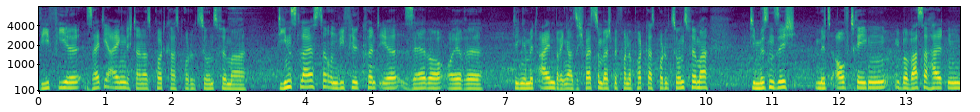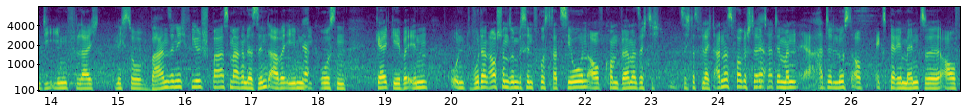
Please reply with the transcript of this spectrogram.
wie viel seid ihr eigentlich dann als Podcast-Produktionsfirma Dienstleister und wie viel könnt ihr selber eure Dinge mit einbringen? Also ich weiß zum Beispiel von einer Podcast-Produktionsfirma, die müssen sich mit Aufträgen über Wasser halten, die ihnen vielleicht nicht so wahnsinnig viel Spaß machen. Das sind aber eben ja. die großen GeldgeberInnen und wo dann auch schon so ein bisschen Frustration aufkommt, weil man sich, sich das vielleicht anders vorgestellt ja. hatte. Man hatte Lust auf Experimente, auf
